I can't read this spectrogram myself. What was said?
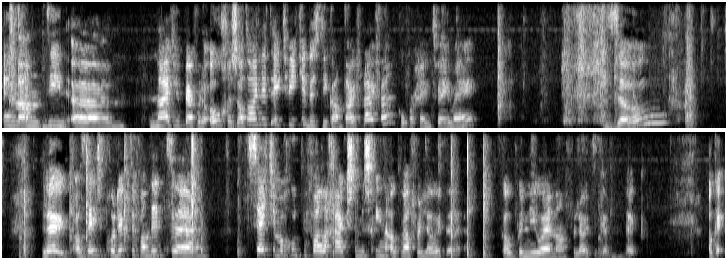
En dan die ehm night repair voor de ogen zat al in dit etuietje. Dus die kan thuis blijven. Ik hoef er geen twee mee. Zo. Leuk. Als deze producten van dit eh, setje me goed bevallen, ga ik ze misschien ook wel verloten. Ik koop een nieuwe en dan verloot ik hem. Leuk. Oké.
